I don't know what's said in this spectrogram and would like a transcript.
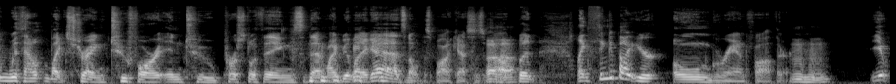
without like straying too far into personal things that might be like, ah, that's not what this podcast is about. Uh-huh. But like, think about your own grandfather. mm-hmm. You know,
